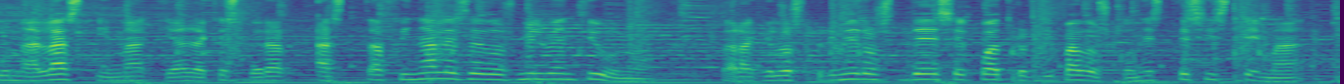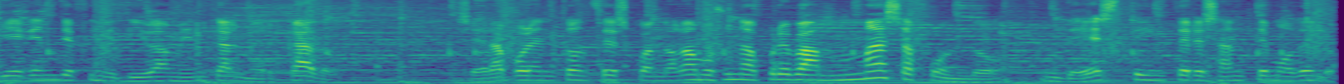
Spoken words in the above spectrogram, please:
Una lástima que haya que esperar hasta finales de 2021 para que los primeros DS4 equipados con este sistema lleguen definitivamente al mercado. Será por entonces cuando hagamos una prueba más a fondo de este interesante modelo.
